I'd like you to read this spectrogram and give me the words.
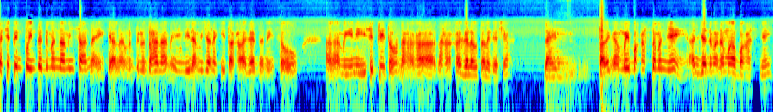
Kasi pinpointed naman namin sana eh. Kaya lang nung pinuntahan namin, hindi namin siya nakita kaagad na eh. So, ang aming iniisip dito, nakaka, nakakagalaw talaga siya. Dahil talagang may bakas naman niya eh. Andyan naman ang mga bakas niya eh.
